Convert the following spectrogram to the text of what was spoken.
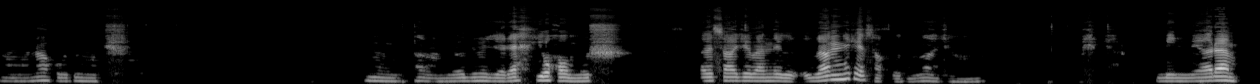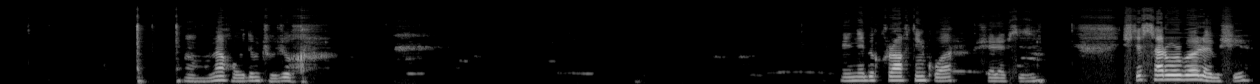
Ama ne koydum uç. Hmm, tamam gördüğünüz üzere yok olmuş. Ve sadece bende gö- Ben nereye sakladım lan acaba? Bilmiyorum. Ama ne koydum çocuk. Benim bir crafting var. Şerefsizin. İşte server böyle bir şey.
